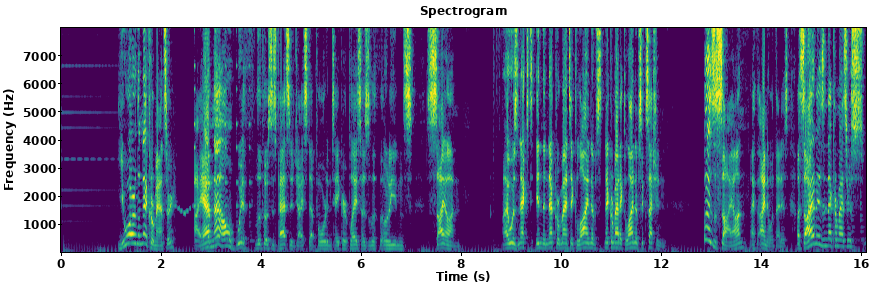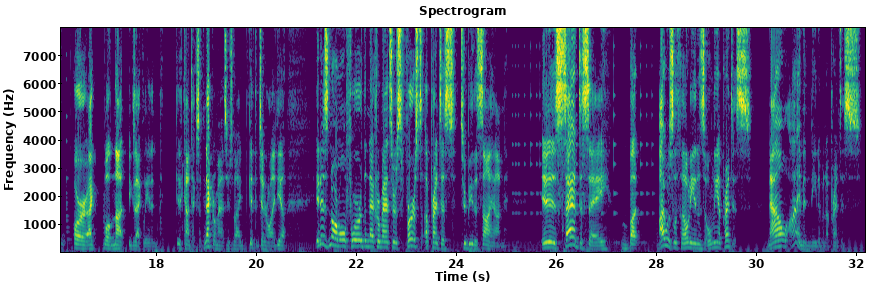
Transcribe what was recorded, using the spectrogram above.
You are the Necromancer. I am now. With Lithos' passage, I step forward and take her place as Lithonian's scion. I was next in the necromantic line of necromantic line of succession. What is a scion? I, I know what that is. A scion is a necromancer's, or I, well, not exactly in the context of necromancers, but I get the general idea. It is normal for the necromancer's first apprentice to be the scion. It is sad to say, but I was Lithonian's only apprentice. Now I'm in need of an apprentice.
